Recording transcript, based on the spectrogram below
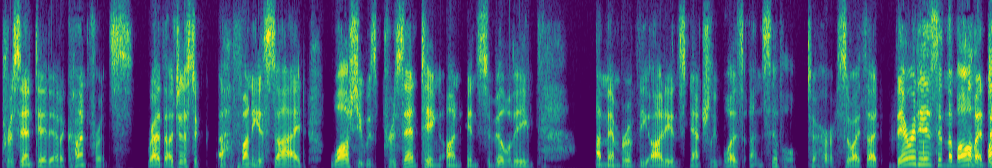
presented at a conference rather just a, a, funny aside while she was presenting on incivility a member of the audience naturally was uncivil to her. So i thought there it is in the moment.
